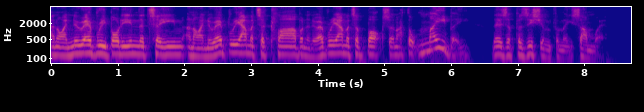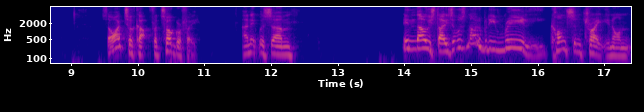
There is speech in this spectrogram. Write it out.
and I knew everybody in the team and I knew every amateur club and I knew every amateur boxer. And I thought maybe there's a position for me somewhere. So I took up photography and it was, um, in those days, there was nobody really concentrating on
